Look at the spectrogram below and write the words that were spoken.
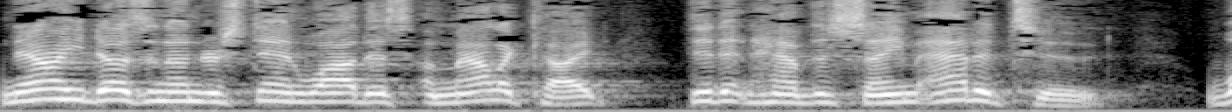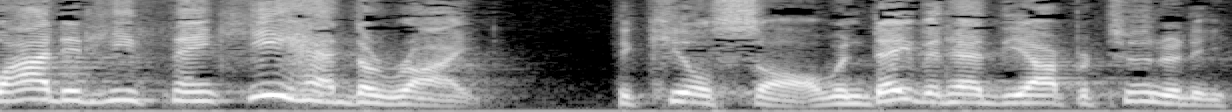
Now he doesn't understand why this Amalekite didn't have the same attitude. Why did he think he had the right to kill Saul when David had the opportunity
